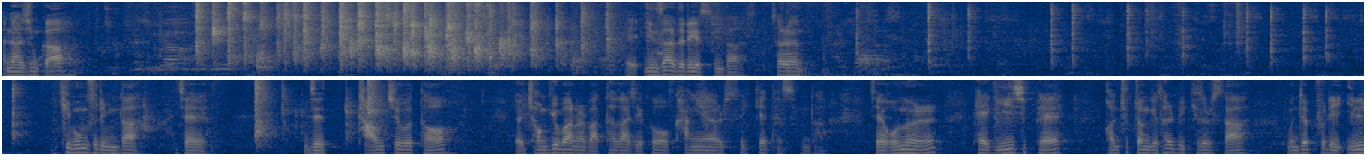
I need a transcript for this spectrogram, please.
안녕하십니까. 네, 인사드리겠습니다. 저는 김홍술입니다. 이제 이제 다음 주부터 정규반을 맡아가지고 강의할 수 있게 됐습니다. 이제 오늘 120회 건축전기 설비 기술사 문제풀이 1,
